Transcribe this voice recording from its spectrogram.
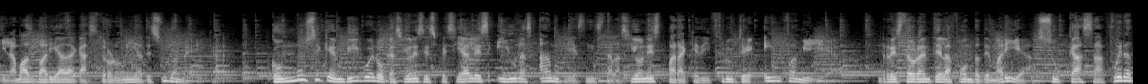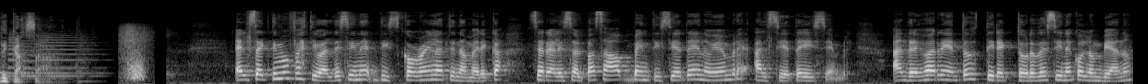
y la más variada gastronomía de Sudamérica. Con música en vivo en ocasiones especiales y unas amplias instalaciones para que disfrute en familia. Restaurante La Fonda de María, su casa fuera de casa. El séptimo Festival de Cine Discovery en Latinoamérica se realizó el pasado 27 de noviembre al 7 de diciembre. Andrés Barrientos, director de cine colombiano,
